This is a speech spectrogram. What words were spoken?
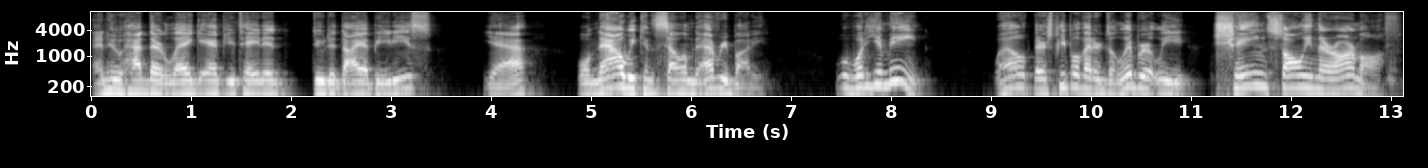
and who had their leg amputated due to diabetes? Yeah. Well, now we can sell them to everybody. Well, what do you mean? Well, there's people that are deliberately chainsawing their arm off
